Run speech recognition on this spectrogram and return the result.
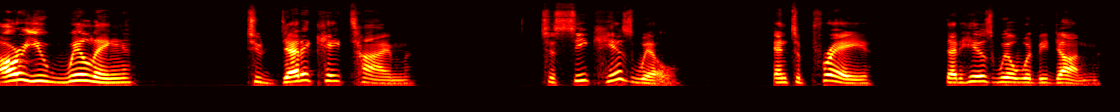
Are you willing to dedicate time to seek His will and to pray that His will would be done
